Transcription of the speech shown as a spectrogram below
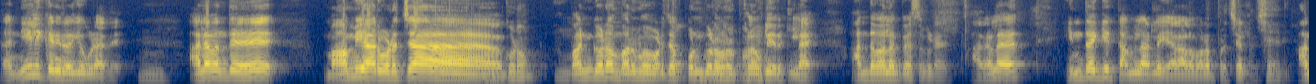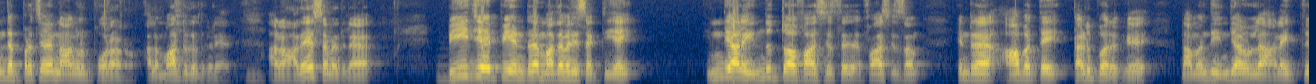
நீலிக்கண்ணீர் வைக்கக்கூடாது. அதில் வந்து மாமியார் உடைச்சா குடம் மண்குடம் மருமம் உடைச்சா பொன்குடம் ஒரு பழமொழி இருக்குல்ல. அந்த மாதிரிலாம் பேசக்கூடாது. அதனால இன்றைக்கு தமிழ்நாட்டில் ஏராளமான பிரச்சனை இருக்கு. அந்த பிரச்சனை நாங்களும் போராடுறோம். அதில் மாற்றுக்கிறது கிடையாது. ஆனால் அதே சமயத்தில் பிஜேபி என்ற மதவெறி சக்தியை இந்தியாவில் இந்துத்துவ பாசிச பாசிசம் என்ற ஆபத்தை தடுப்பதற்கு நாம் வந்து இந்தியாவில் உள்ள அனைத்து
